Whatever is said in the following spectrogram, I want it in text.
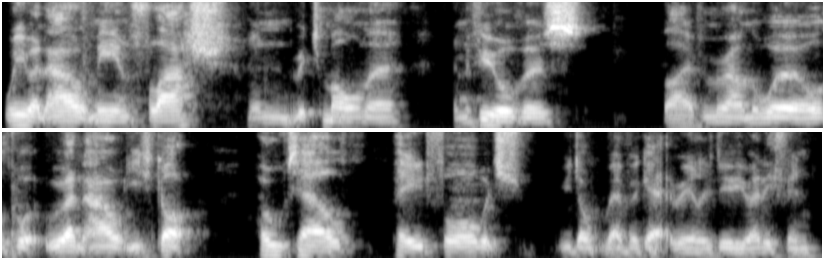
we went out, me and Flash and Rich Molnar and a few others, like from around the world. But we went out. You got hotel paid for, which you don't ever get really, do you? Anything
